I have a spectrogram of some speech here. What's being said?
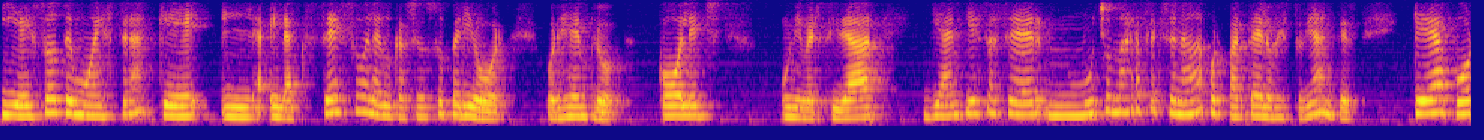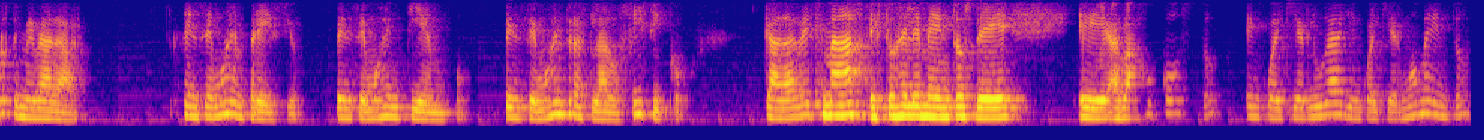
Y eso te muestra que el acceso a la educación superior, por ejemplo, college, universidad, ya empieza a ser mucho más reflexionada por parte de los estudiantes. ¿Qué aporte me va a dar? Pensemos en precio, pensemos en tiempo, pensemos en traslado físico, cada vez más estos elementos de eh, a bajo costo en cualquier lugar y en cualquier momento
